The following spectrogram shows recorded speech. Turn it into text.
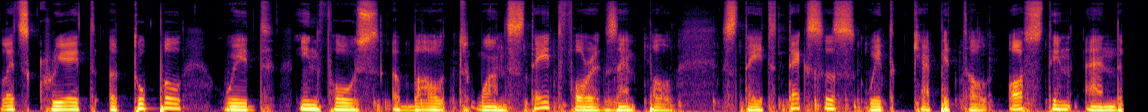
Let's create a tuple with infos about one state, for example, state Texas with capital Austin and the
